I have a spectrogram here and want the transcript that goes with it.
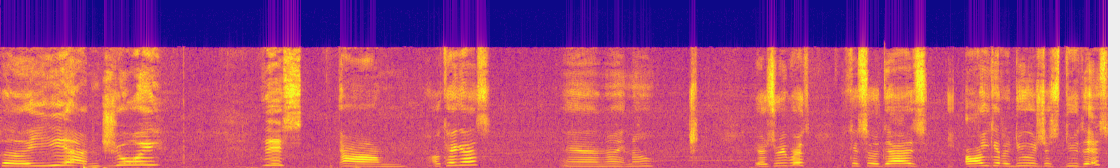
So yeah, enjoy this. Um, okay, guys, and right now, there's rebirth. Okay, so guys, all you gotta do is just do this.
